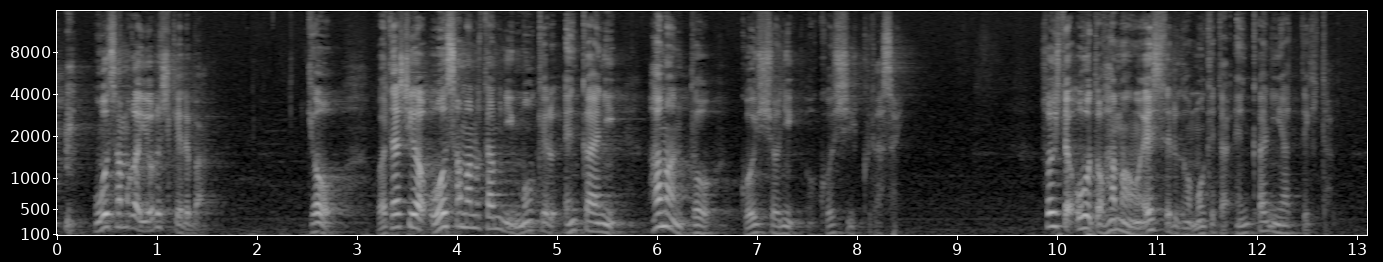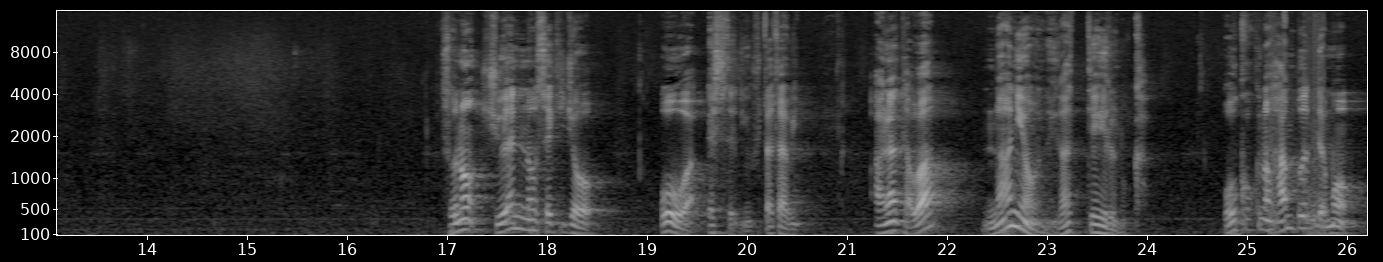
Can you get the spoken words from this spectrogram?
王様がよろしければ今日私が王様のために設ける宴会にハマンとご一緒にお越しくださいそして王とハマンをエステルが設けた宴会にやってきた。その主演の席上、王はエステルに再び、あなたは何を願っているのか。王国の半分でも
